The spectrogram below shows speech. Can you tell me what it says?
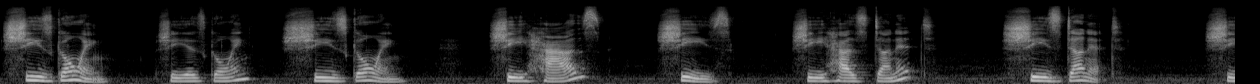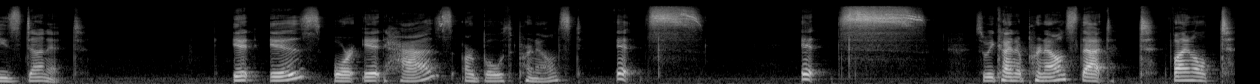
She's going. She is going. She's going. She has. She's. She has done it. She's done it. She's done it. It is or it has are both pronounced it's. It's. So we kind of pronounce that t, final t,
